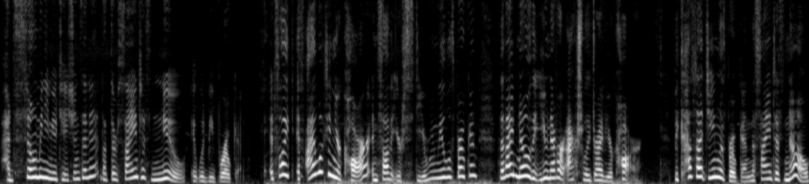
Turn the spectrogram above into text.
had so many mutations in it that their scientists knew it would be broken. It's like if I looked in your car and saw that your steering wheel was broken, then I'd know that you never actually drive your car. Because that gene was broken, the scientists know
